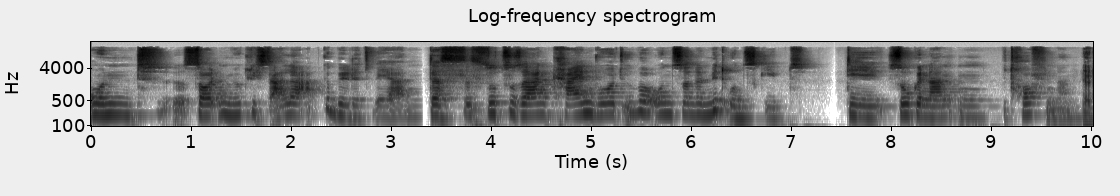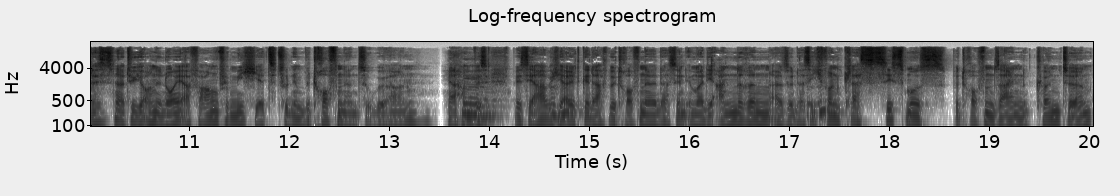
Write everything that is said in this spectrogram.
und es sollten möglichst alle abgebildet werden. Dass es sozusagen kein Wort über uns, sondern mit uns gibt die sogenannten Betroffenen. Ja, das ist natürlich auch eine neue Erfahrung für mich, jetzt zu den Betroffenen zu gehören. Ja, hm. bis, bisher habe ich mhm. halt gedacht, Betroffene, das sind immer die anderen. Also, dass mhm. ich von Klassismus betroffen sein könnte,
